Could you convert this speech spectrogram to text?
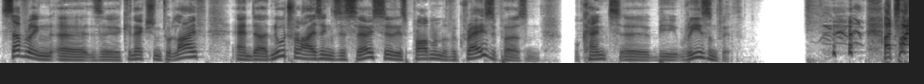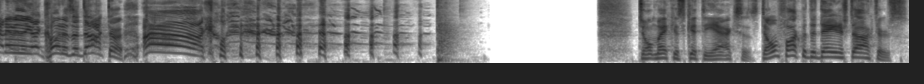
severing uh, the connection to life and uh, neutralizing this very serious problem of a crazy person who can't uh, be reasoned with. I tried everything I could as a doctor. Ah! Don't make us get the axes. Don't fuck with the Danish doctors.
